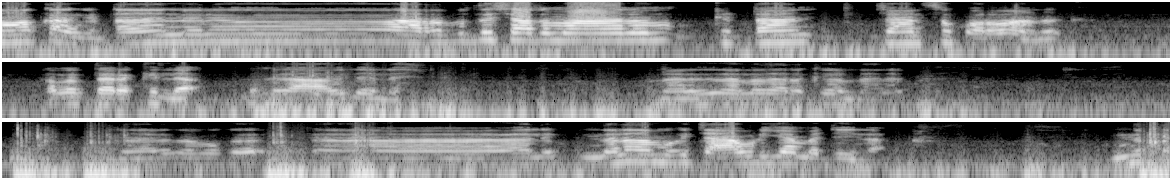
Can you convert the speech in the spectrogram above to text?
നോക്കാം. കിട്ടാൻ ഒരു അറുപത് ശതമാനം കിട്ടാൻ ചാൻസ് കുറവാണ്. കാരണം തിരക്കില്ല. രാവിലെ അല്ലേ? എന്നാലും നല്ല തിരക്ക് കണ്ടാന് എന്നാലും നമുക്ക് ഇന്നലെ നമുക്ക് ചായ കുടിക്കാൻ പറ്റിയില്ല. ഇന്നിപ്പോ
